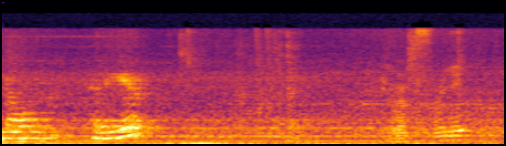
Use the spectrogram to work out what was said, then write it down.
Long four, Number two free.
